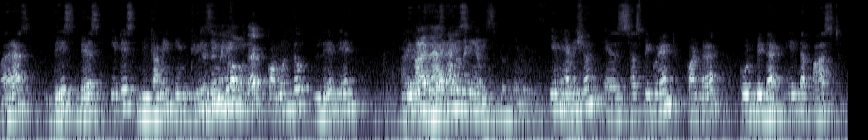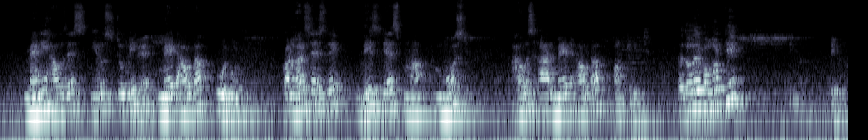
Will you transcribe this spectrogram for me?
whereas these days it is becoming increasingly common that? common to live in live in High-rise high-rise. condominiums. In addition, a subsequent contract could be that in the past, many houses used to be Made? made out of wood. Wood. Conversely, these days mo- most houses are made out of concrete. তো তোমাদের হোমওয়ার্ক কি এগুলো।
